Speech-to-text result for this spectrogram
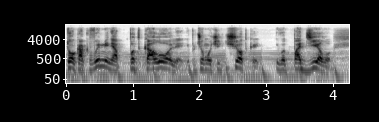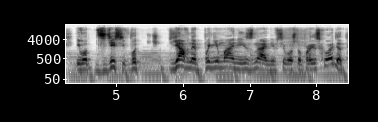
то, как вы меня подкололи, и причем очень четко, и вот по делу, и вот здесь вот явное понимание и знание всего, что происходит.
